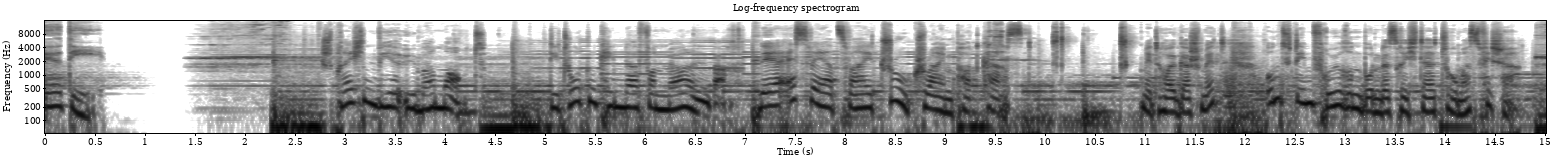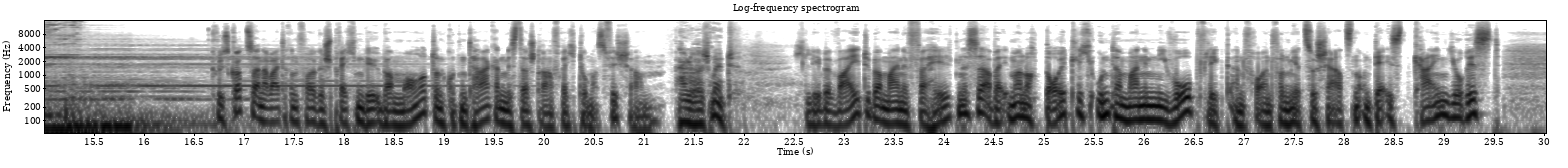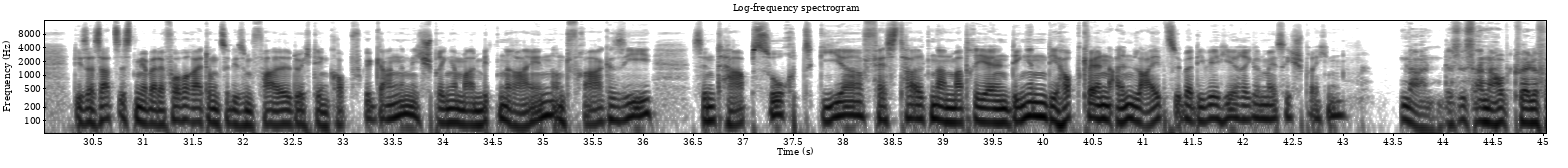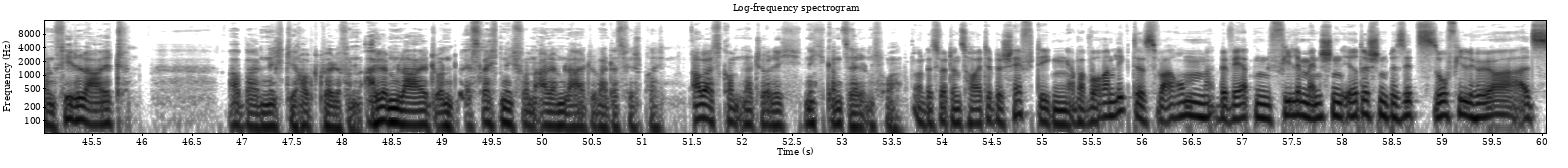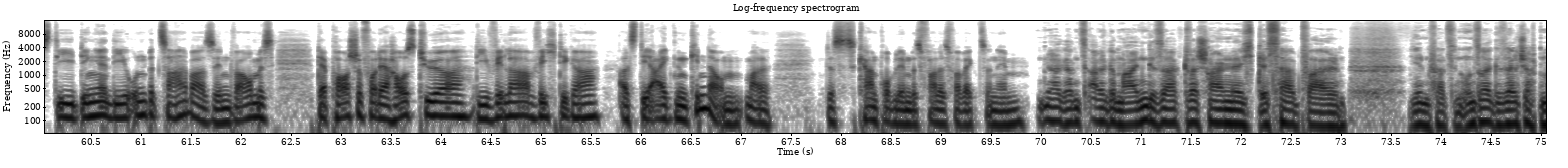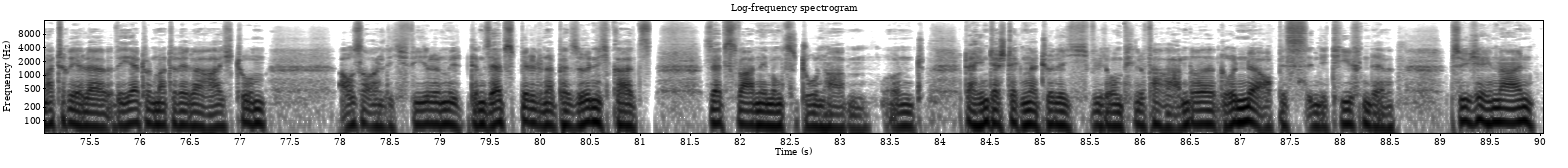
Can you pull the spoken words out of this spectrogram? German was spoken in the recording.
ARD. Sprechen wir über Mord. Die toten Kinder von Mörlenbach. Der SWR2 True Crime Podcast. Mit Holger Schmidt und dem früheren Bundesrichter Thomas Fischer. Grüß Gott, zu einer weiteren Folge sprechen wir über Mord und guten Tag an Mr. Strafrecht Thomas Fischer. Hallo, Herr Schmidt. Ich lebe weit über meine Verhältnisse, aber immer noch deutlich unter meinem Niveau, pflegt ein Freund von mir zu scherzen. Und der ist kein Jurist. Dieser Satz ist mir bei der Vorbereitung zu diesem Fall durch den Kopf gegangen. Ich springe mal mitten rein und frage Sie, sind Habsucht, Gier, Festhalten an materiellen Dingen die Hauptquellen allen Leids, über die wir hier regelmäßig sprechen? Nein, das ist eine Hauptquelle von viel Leid, aber nicht die Hauptquelle von allem Leid und es recht nicht von allem Leid, über das wir sprechen. Aber es kommt natürlich nicht ganz selten vor. Und es wird uns heute beschäftigen. Aber woran liegt es? Warum bewerten viele Menschen irdischen Besitz so viel höher als die Dinge, die unbezahlbar sind? Warum ist der Porsche vor der Haustür, die Villa wichtiger als die eigenen Kinder, um mal das Kernproblem des Falles vorwegzunehmen? Ja, ganz allgemein gesagt wahrscheinlich deshalb, weil jedenfalls in unserer Gesellschaft materieller Wert und materieller Reichtum außerordentlich viel mit dem Selbstbild und der Persönlichkeit, Selbstwahrnehmung zu tun haben. Und dahinter stecken natürlich wiederum vielfache andere Gründe, auch bis in die Tiefen der Psyche hinein.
